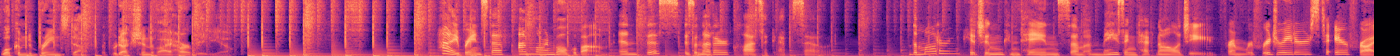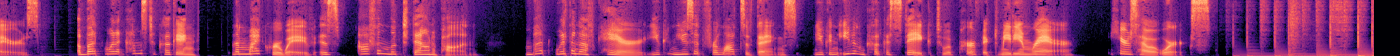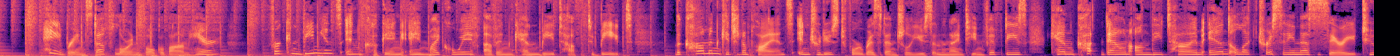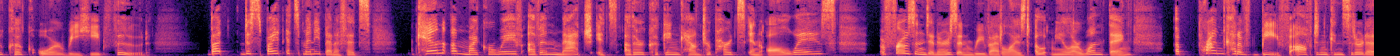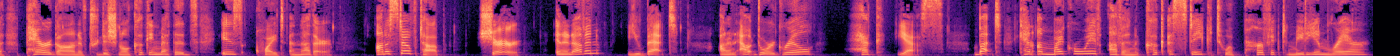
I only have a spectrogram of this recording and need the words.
Welcome to Brainstuff, a production of iHeartRadio. Hi, Brainstuff. I'm Lauren Vogelbaum, and this is another classic episode. The modern kitchen contains some amazing technology, from refrigerators to air fryers. But when it comes to cooking, the microwave is often looked down upon. But with enough care, you can use it for lots of things. You can even cook a steak to a perfect medium rare. Here's how it works. Hey, Brainstuff, Lauren Vogelbaum here. For convenience in cooking, a microwave oven can be tough to beat. The common kitchen appliance introduced for residential use in the 1950s can cut down on the time and electricity necessary to cook or reheat food. But despite its many benefits, can a microwave oven match its other cooking counterparts in all ways? Frozen dinners and revitalized oatmeal are one thing. A prime cut of beef, often considered a paragon of traditional cooking methods, is quite another. On a stovetop, sure. In an oven, you bet. On an outdoor grill, Heck yes. But can a microwave oven cook a steak to a perfect medium rare?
